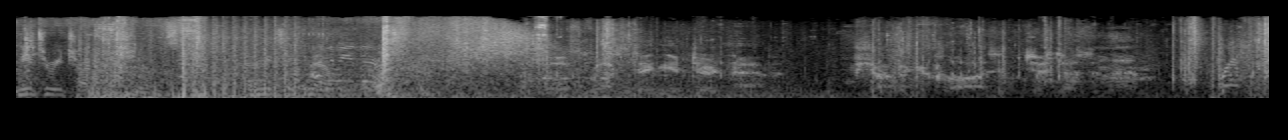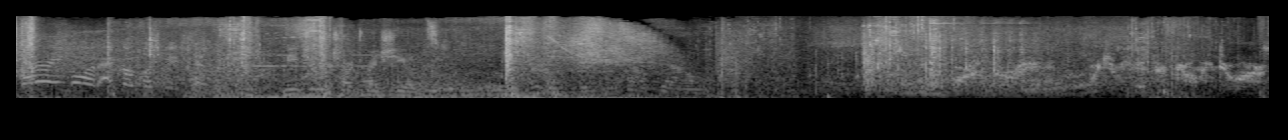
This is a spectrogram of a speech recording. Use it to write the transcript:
Need to recharge my shields. Enemy taken out. Enemy there. Squad's dirt nap. Sharpen your claws. Just us and them. Brief better at Echo's location. Need to recharge my shields. Which means they're coming to us.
